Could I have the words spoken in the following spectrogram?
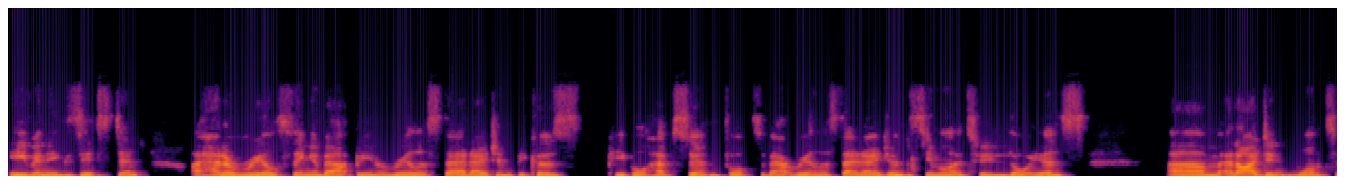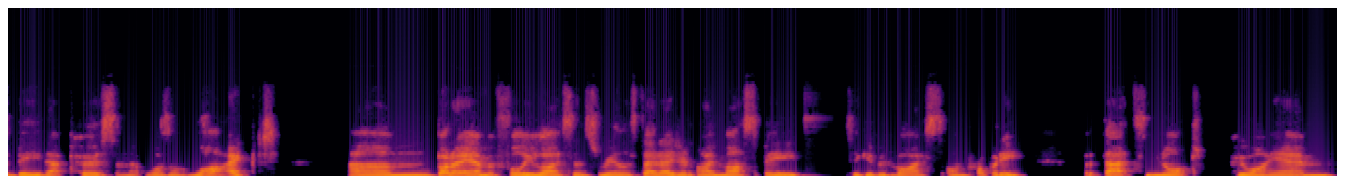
even existed. I had a real thing about being a real estate agent because people have certain thoughts about real estate agents, similar to lawyers. Um, and I didn't want to be that person that wasn't liked. Um, but I am a fully licensed real estate agent. I must be to give advice on property, but that's not who I am.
